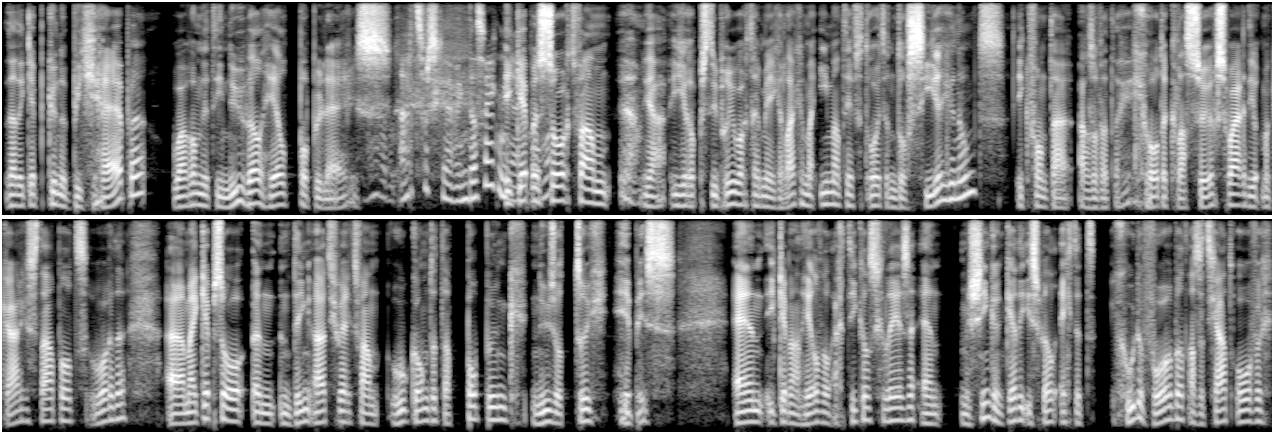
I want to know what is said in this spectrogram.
dat ik heb kunnen begrijpen waarom dit die nu wel heel populair is. Wat een aardsverschuiving, dat zag ik niet Ik heb een soort van, ja, hier op Stubru wordt ermee gelachen, maar iemand heeft het ooit een dossier genoemd. Ik vond dat alsof het grote klasseurs waren die op elkaar gestapeld worden. Eh, maar ik heb zo een, een ding uitgewerkt van hoe komt het dat poppunk nu zo terug hip is. En ik heb dan heel veel artikels gelezen en Machine Gun Kelly is wel echt het goede voorbeeld als het gaat over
